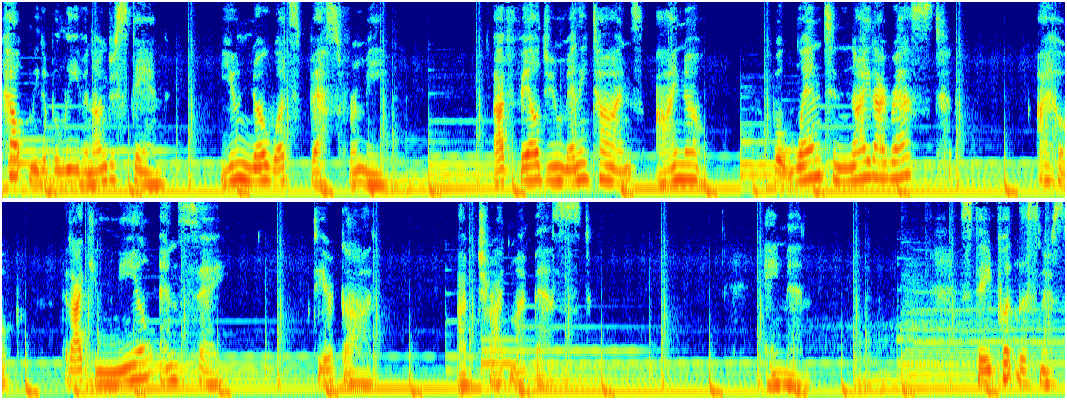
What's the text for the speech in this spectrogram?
help me to believe and understand you know what's best for me. I've failed you many times, I know. But when tonight I rest, I hope that I can kneel and say, Dear God, I've tried my best. Amen. Stay put, listeners.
